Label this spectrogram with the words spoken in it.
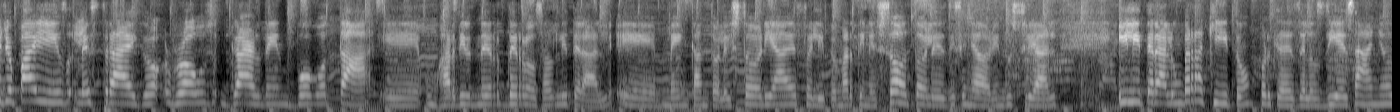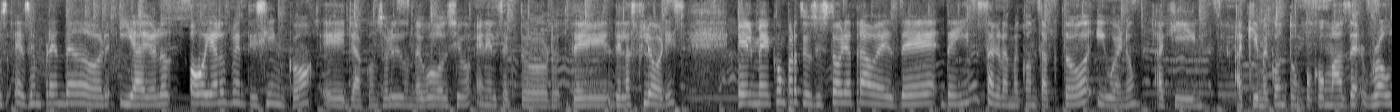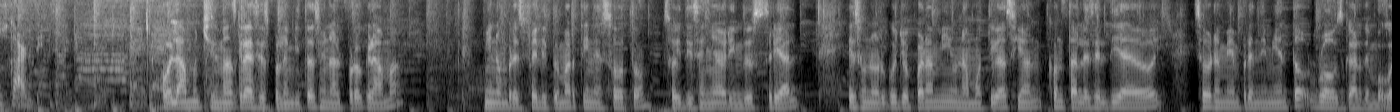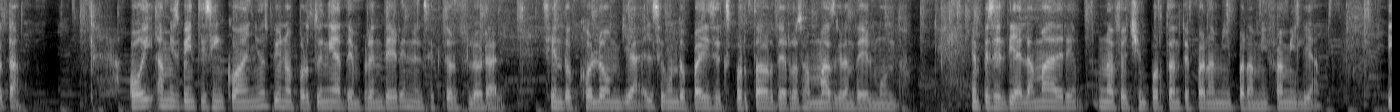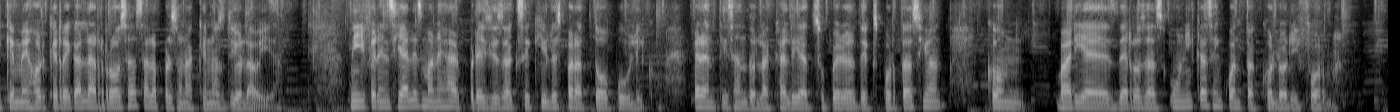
Orgullo País les traigo Rose Garden Bogotá, eh, un jardín de, rosas literal. Eh, me encantó la historia de Felipe Martínez Soto, él es diseñador industrial y literal un berraquito, porque desde los 10 años es emprendedor y hoy a los, hoy a los 25 eh, ya consolidó un negocio en el sector de, de las flores. Él me compartió su historia a través de, de Instagram, me contactó y bueno, aquí, aquí me contó un poco más de Rose Garden. Hola, muchísimas gracias por la invitación al programa. Mi nombre es Felipe Martínez Soto, soy diseñador industrial. Es un orgullo para mí, una motivación contarles el día de hoy sobre mi emprendimiento Rose Garden Bogotá. Hoy, a mis 25 años, vi una oportunidad de emprender en el sector floral, siendo Colombia el segundo país exportador de rosa más grande del mundo. Empecé el Día de la Madre, una fecha importante para mí y para mi familia, y qué mejor que regalar rosas a la persona que nos dio la vida. Mi diferencial es manejar precios asequibles para todo público, garantizando la calidad superior de exportación con variedades de rosas únicas en cuanto a color y forma.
